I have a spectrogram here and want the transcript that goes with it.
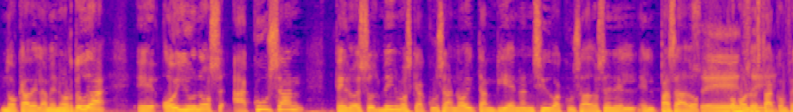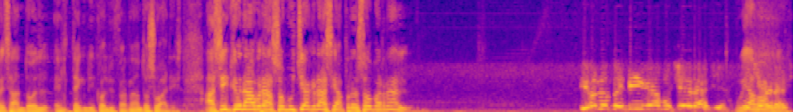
No cabe la menor duda. eh, hoy unos acusan, pero esos mismos que acusan hoy también han sido acusados en el, el pasado, Sí, como lo está confesando el, el técnico Luis Fernando Suárez. Así que un abrazo, muchas gracias, profesor Bernal. Dios los bendiga, muchas gracias. Muy Muchas amable. gracias.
